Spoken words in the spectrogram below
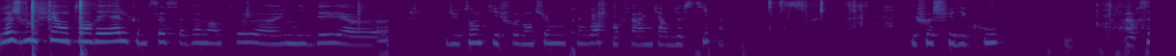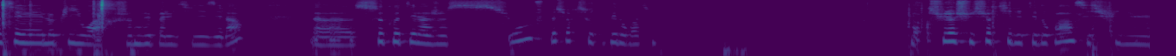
Là, je vous le fais en temps réel, comme ça, ça donne un peu euh, une idée euh, du temps qu'il faut éventuellement prévoir pour faire une carte de ce type. Des fois, je fais des coupes. Alors ça, c'est le plioir. Je ne vais pas l'utiliser là. Euh, ce côté-là, je je suis pas sûr qu'il soit coupé droit. Bon, celui-là, je suis sûr qu'il était droit. C'est celui du...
